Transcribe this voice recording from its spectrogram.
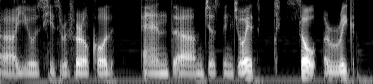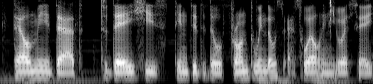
uh, use his referral code and um, just enjoy it. So Rick tell me that today he's tinted the front windows as well in USA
